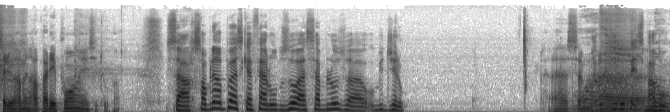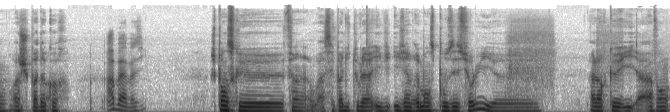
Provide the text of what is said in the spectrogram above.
ça lui ramènera pas les points et c'est tout. quoi. Ça ressemblait un peu à ce qu'a fait Alonso à Sablos euh, au. Euh, ça Wow. Alonso Lopez, pardon. Non, ah, je suis pas d'accord. Ah bah vas-y. Je pense que, enfin, ouais, c'est pas du tout là. Il, il vient vraiment se poser sur lui, euh, alors que il- avant,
